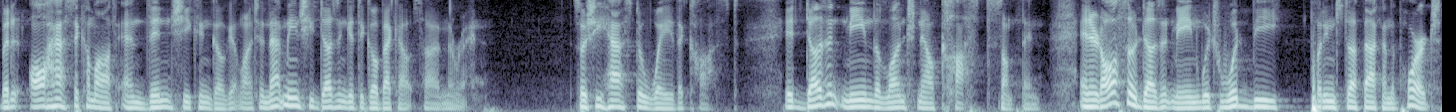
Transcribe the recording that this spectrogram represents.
but it all has to come off, and then she can go get lunch. And that means she doesn't get to go back outside in the rain. So she has to weigh the cost. It doesn't mean the lunch now costs something. And it also doesn't mean, which would be putting stuff back on the porch,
